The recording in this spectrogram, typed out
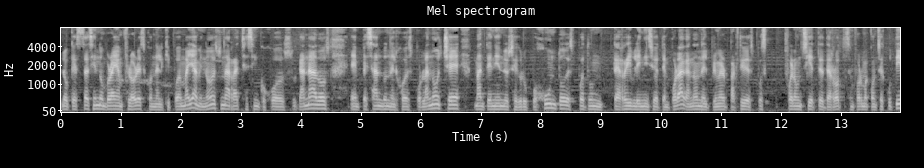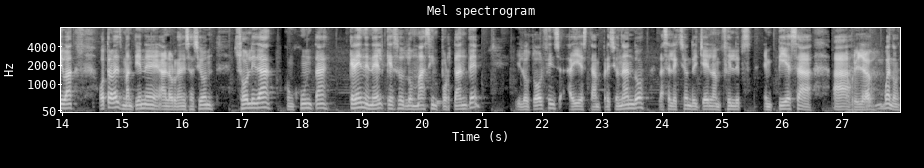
lo que está haciendo Brian Flores con el equipo de Miami, ¿no? Es una racha de cinco juegos ganados, empezando en el jueves por la noche, manteniendo ese grupo junto después de un terrible inicio de temporada, ganó en el primer partido y después fueron siete derrotas en forma consecutiva. Otra vez mantiene a la organización sólida, conjunta, creen en él, que eso es lo más importante y los Dolphins ahí están presionando. La selección de Jalen Phillips empieza a, brillar. bueno,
